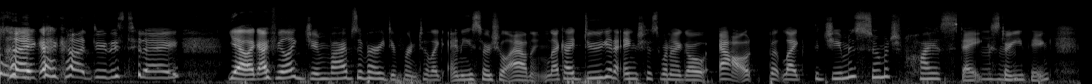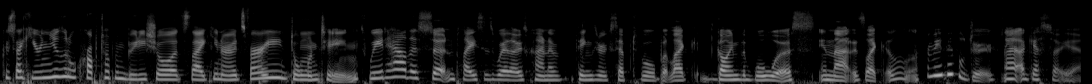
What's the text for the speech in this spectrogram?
like I can't do this today. Yeah, like I feel like gym vibes are very different to like any social outing. Like I do get anxious when I go out, but like the gym is so much higher stakes, don't you think? Because like you're in your little crop top and booty shorts, like you know it's very daunting. It's weird how there's certain places where those kind of things are acceptable, but like going to the Woolworths in that is like, oh, I mean, people do. I, I guess so, yeah.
